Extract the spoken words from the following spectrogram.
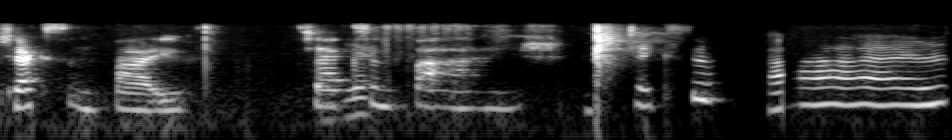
Jackson 5. Jackson 5. Jackson 5.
